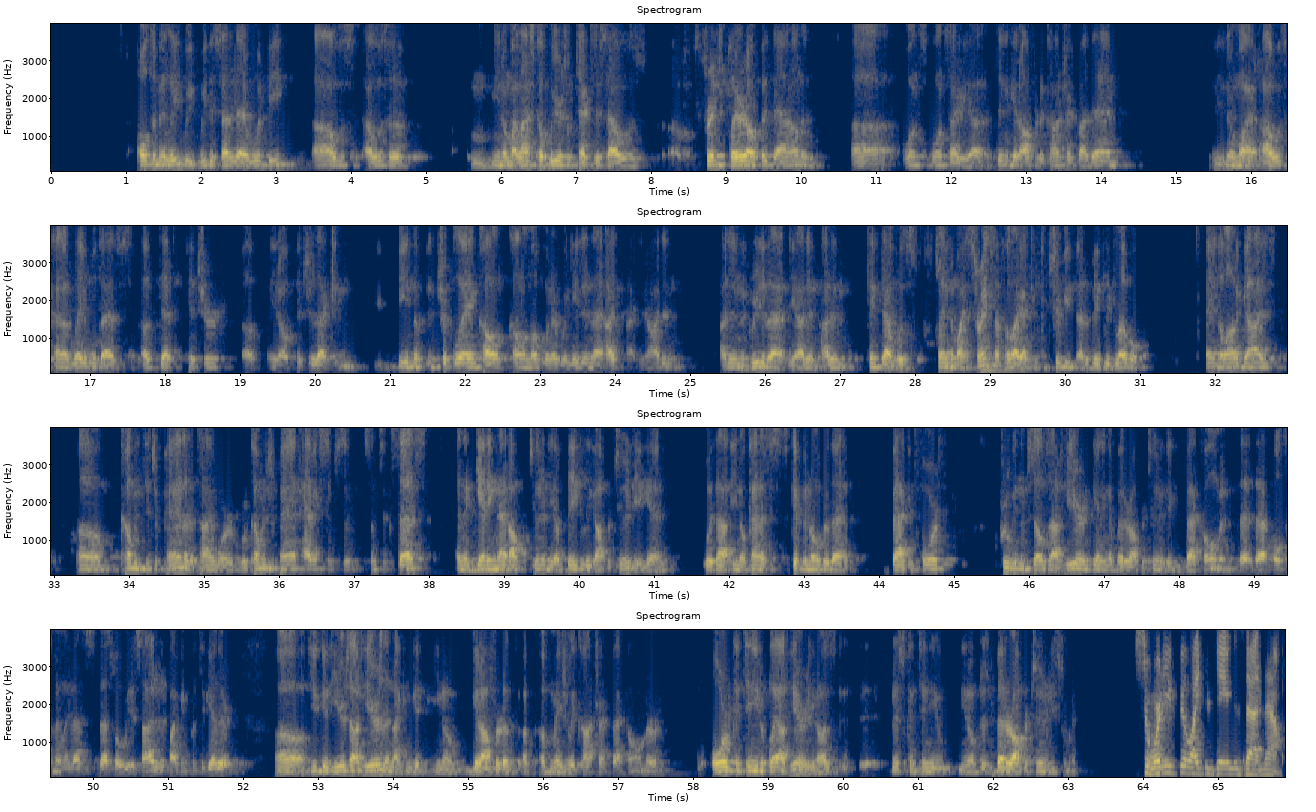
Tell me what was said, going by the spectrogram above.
ultimately, we, we decided that it would be. Uh, I was, I was a, you know, my last couple years with Texas, I was a fringe player up and down and, uh, once once I uh, didn't get offered a contract by them, you know, my I was kind of labeled as a depth pitcher, uh, you know, a pitcher that can be in the in AAA and call call them up whenever we needed. And I, I, you know, I didn't I didn't agree to that. You know, I didn't I didn't think that was playing to my strengths. I feel like I can contribute at a big league level, and a lot of guys um, coming to Japan at the time were were coming to Japan having some some, some success and then getting that opportunity, a big league opportunity again, without you know kind of skipping over that back and forth, proving themselves out here and getting a better opportunity back home. And that, that ultimately that's that's what we decided. If I can put together uh, a few good years out here, then I can get you know get offered a, a, major league contract back home, or or continue to play out here. You know, just continue you know just better opportunities for me. So where do you feel like your game is at now?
